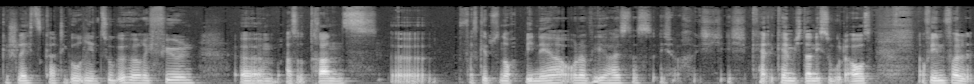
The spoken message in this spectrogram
Geschlechtskategorien zugehörig fühlen, ähm, also trans, äh, was gibt es noch, binär oder wie heißt das? Ich, ich, ich kenne mich da nicht so gut aus. Auf jeden Fall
